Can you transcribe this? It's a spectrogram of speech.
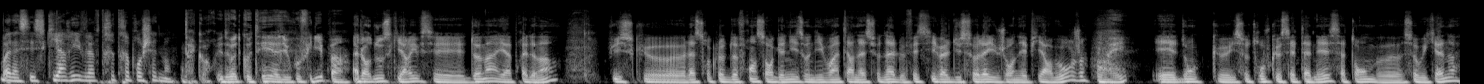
voilà, c'est ce qui arrive là très très prochainement. D'accord. Et de votre côté, euh, du coup, Philippe? Alors nous, ce qui arrive, c'est demain et après-demain, puisque l'Astro Club de France organise au niveau international le Festival du Soleil Journée Pierre Bourges. Oui. Et donc, il se trouve que cette année, ça tombe ce week-end.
